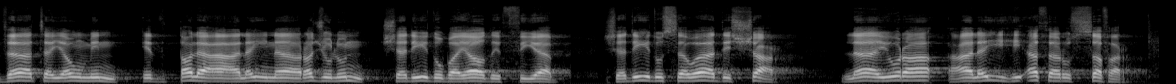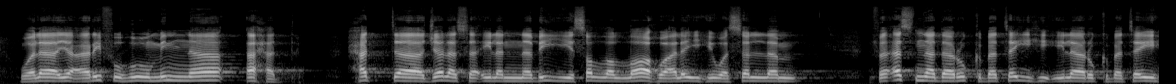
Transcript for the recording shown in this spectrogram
ذات يوم إذ طلع علينا رجل شديد بياض الثياب شديد سواد الشعر لا يرى عليه أثر السفر ولا يعرفه منا أحد حتى جلس إلى النبي صلى الله عليه وسلم. فأسند ركبتيه إلى ركبتيه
